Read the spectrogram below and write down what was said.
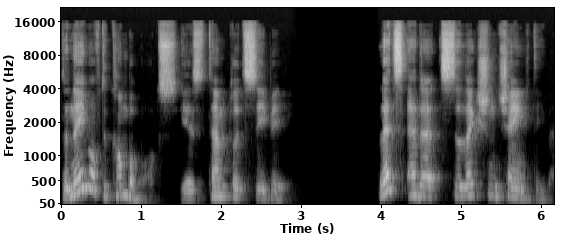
The name of the combo box is template CB. Let's add a selection changed event.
